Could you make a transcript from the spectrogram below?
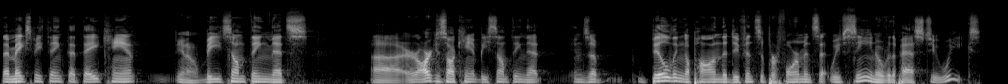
That makes me think that they can't you know be something that's uh, or Arkansas can't be something that ends up building upon the defensive performance that we've seen over the past two weeks.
